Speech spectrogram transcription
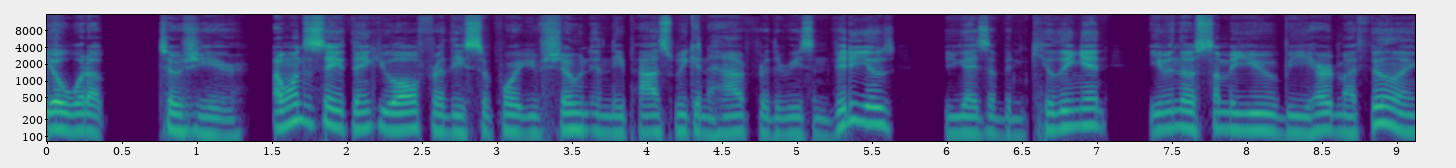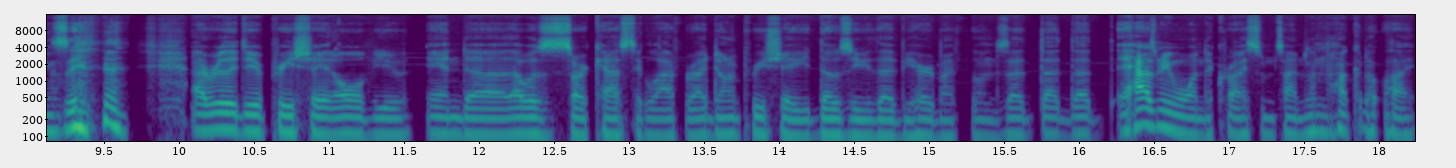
Yo, what up? Toshi here. I want to say thank you all for the support you've shown in the past week and a half for the recent videos. You guys have been killing it. Even though some of you be hurt my feelings, I really do appreciate all of you. And uh, that was sarcastic laughter. I don't appreciate those of you that be hurt my feelings. That that that it has me wanting to cry sometimes. I'm not gonna lie.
